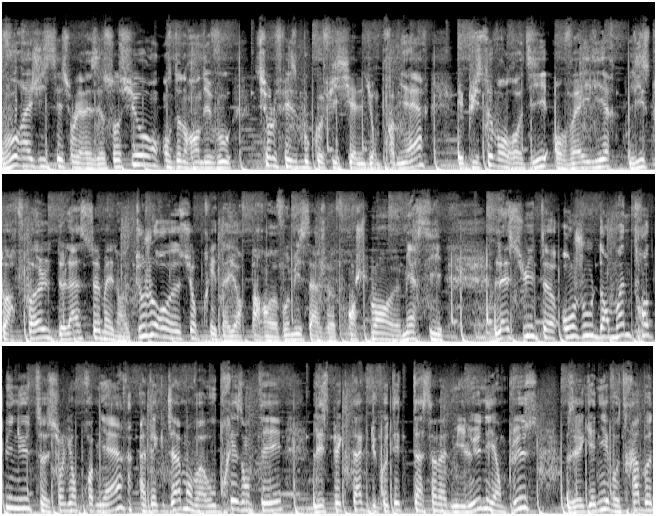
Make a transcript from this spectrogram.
Vous réagissez sur les réseaux sociaux. On se donne rendez-vous sur le Facebook officiel Lyon Première. Et puis ce vendredi, on va élire l'histoire folle de la semaine. On est toujours euh, surpris d'ailleurs par euh, vos messages. Franchement, euh, merci. La suite, on joue dans moins de 30 minutes sur Lyon Première. Avec Jam, on va vous présenter les spectacles du côté de Tassin la demi-lune. Et en plus, vous allez gagner votre abonnement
